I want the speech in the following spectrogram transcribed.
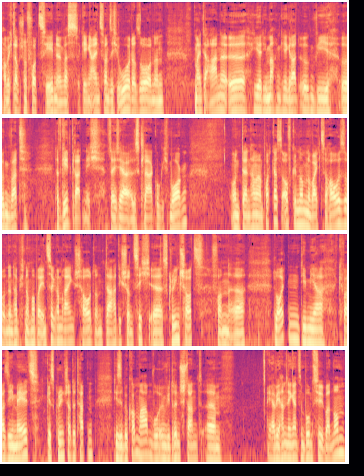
aber ich glaube schon vor 10, irgendwas gegen 21 Uhr oder so. Und dann meinte Arne, äh, hier, die machen hier gerade irgendwie irgendwas. Das geht gerade nicht. Sag ich ja, alles klar, gucke ich morgen. Und dann haben wir einen Podcast aufgenommen, dann war ich zu Hause und dann habe ich nochmal bei Instagram reingeschaut und da hatte ich schon zig äh, Screenshots von äh, Leuten, die mir quasi Mails gescreenshottet hatten, die sie bekommen haben, wo irgendwie drin stand, ähm, ja, wir haben den ganzen Bums hier übernommen,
